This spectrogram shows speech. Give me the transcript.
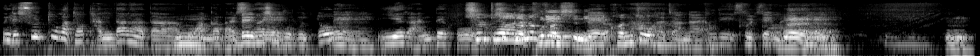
근데 술토가 더 단단하다고 음, 아까 말씀하신 네네. 부분도 예. 네. 이해가 안 되고. 술토 안에 불이 건- 있으니까 예, 건조하잖아요. 아, 불이 불. 때문에. 예. 네. 음.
